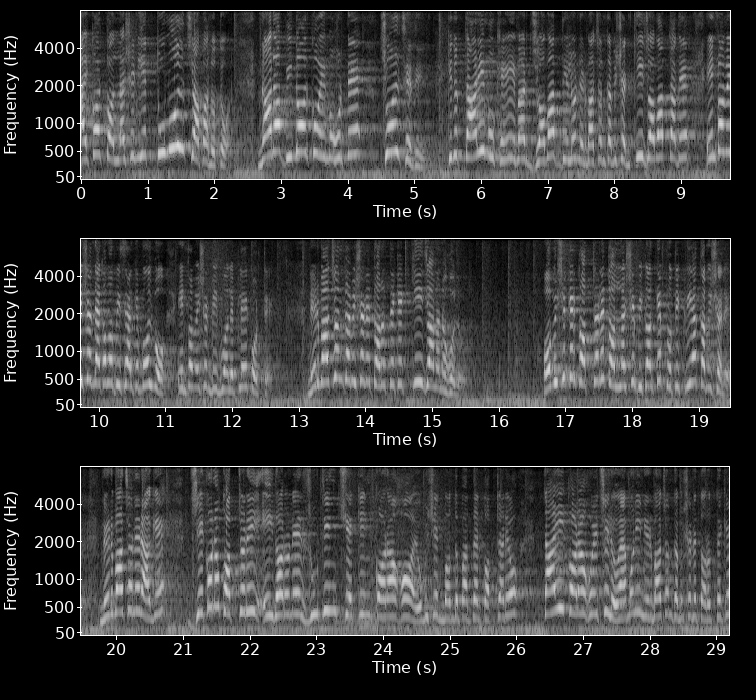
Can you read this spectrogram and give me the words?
আয়কর তল্লাশি নিয়ে তুমুল চাপানো তোর নানা বিতর্ক এই মুহূর্তে চলছে দিন কিন্তু তারই মুখে এবার জবাব দিল নির্বাচন কমিশন। কি জবাব তাদের? ইনফরমেশন দেখাবো পিসিআরকে বলব ইনফরমেশন বিগ বলে প্লে করতে। নির্বাচন কমিশনের তরফ থেকে কি জানানো হলো? অভিষেকের কপ্টারে তল্লাশি বিতর্কে প্রতিক্রিয়া কমিশনের। নির্বাচনের আগে যে কোনো কপ্টারেই এই ধরনের রুটিন চেকিং করা হয়। অভিষেক বন্দ্যোপাধ্যায়ের কপ্টারেও তাই করা হয়েছিল, এমনই নির্বাচন কমিশনের তরফ থেকে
